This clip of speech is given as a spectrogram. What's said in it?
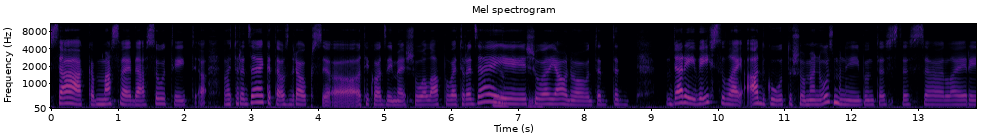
sāka masveidā sūtīt, uh, vai tu redzēji, ka tavs draugs uh, tikko atzīmēja šo lapu, vai tu redzēji Jā, jā. šo jauno. Tad, tad darīja visu, lai atgūtu šo manu uzmanību, un tas, tas uh, lai arī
